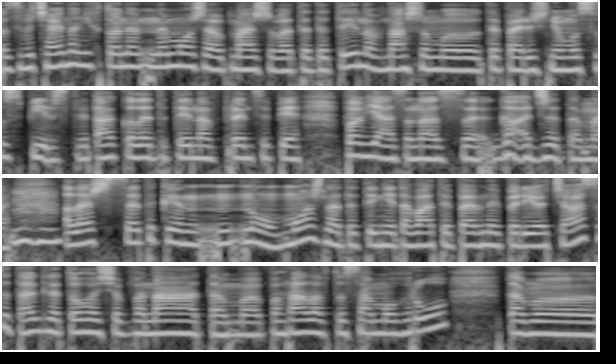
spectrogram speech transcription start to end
звичайно, ніхто не не може обмежувати дитину в нашому теперішньому суспільстві, так коли дитина в принципі пов'язана з гаджетами. uh Але ж все-таки ну можна дитині давати певний період часу, так для того, щоб вона там пограла в ту саму гру, там е,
